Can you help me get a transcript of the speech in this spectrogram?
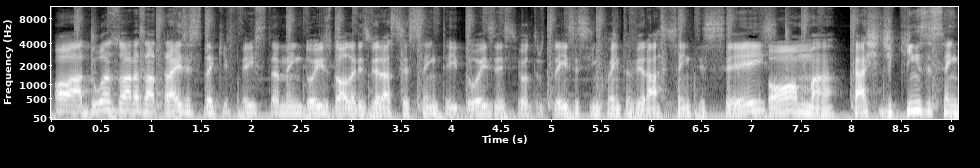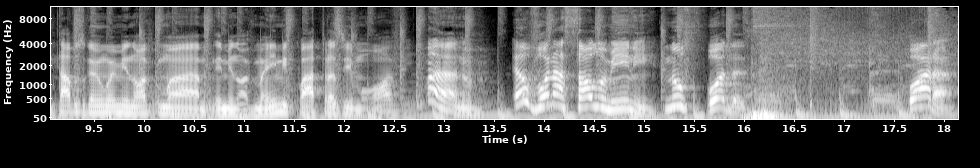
Ó, há duas horas atrás, esse daqui fez também 2 dólares virar 62. Esse outro 3,50 virar 106. Toma! Caixa de 15 centavos ganhou uma M9, uma M9, uma M4 Asimov. Mano, Mano, eu vou na Saulo Mini. No foda-se. Bora.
